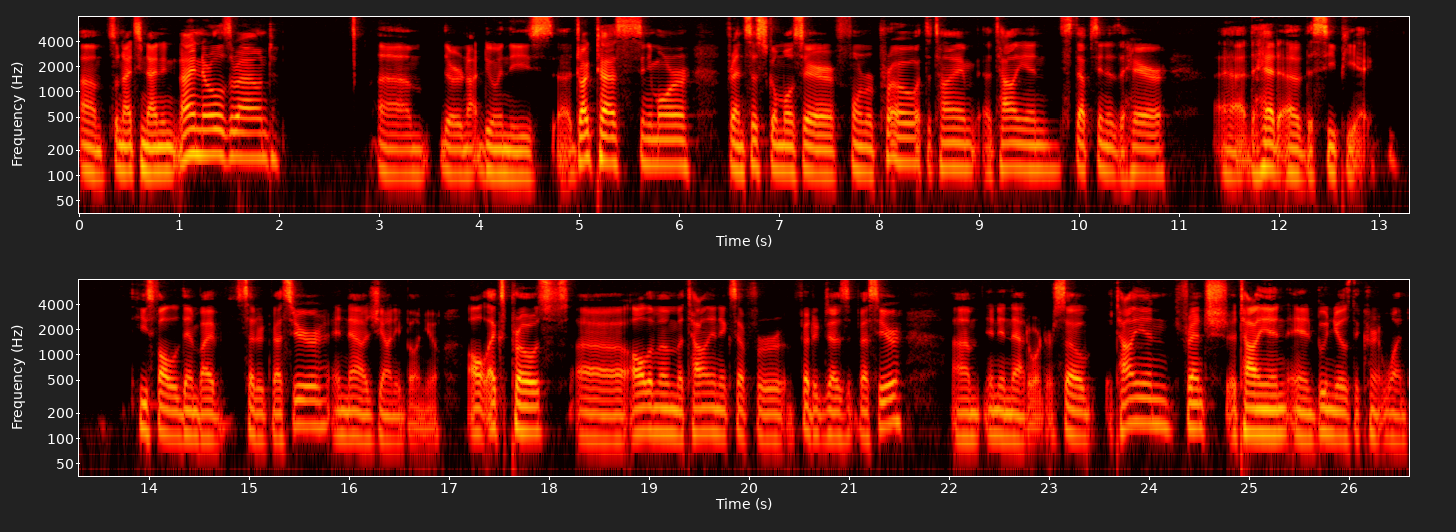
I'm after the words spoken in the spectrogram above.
Um, so 1999 rolls around. Um, they're not doing these uh, drug tests anymore. Francesco Moser, former pro at the time, Italian, steps in as the hair, uh, the head of the CPA. He's followed then by Cedric Vasseur and now Gianni Bugno. All ex pros, uh, all of them Italian except for Frederic Vasseur, um, and in that order. So Italian, French, Italian, and Bugno is the current one.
